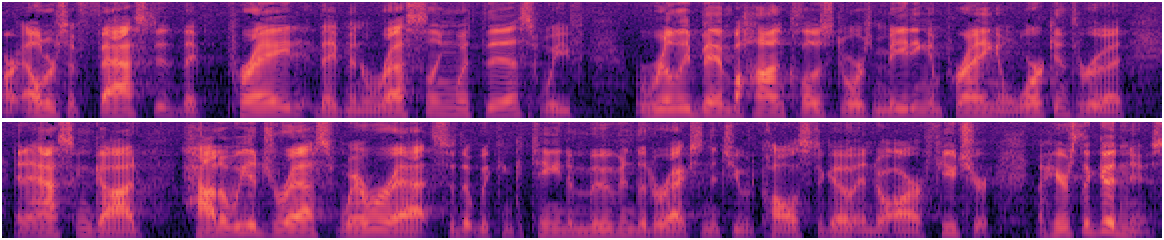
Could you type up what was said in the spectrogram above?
Our elders have fasted, they've prayed, they've been wrestling with this. We've really been behind closed doors, meeting and praying and working through it and asking God, how do we address where we're at so that we can continue to move in the direction that you would call us to go into our future? Now, here's the good news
